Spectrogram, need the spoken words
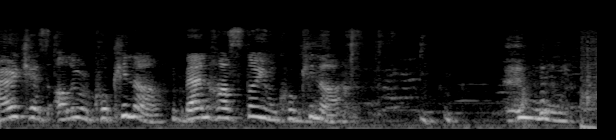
Herkes alıyor kokina. Ben hastayım kokina.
